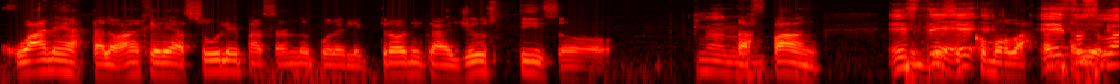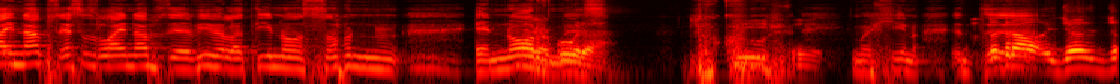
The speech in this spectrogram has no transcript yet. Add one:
Juanes hasta Los Ángeles Azules, pasando por Electrónica, Justice o Daft Punk. Este, eh, esos lineups, esos lineups de Vive Latino son enormes. Locura, imagino. Nosotros, yo, yo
